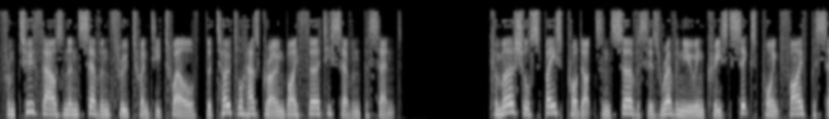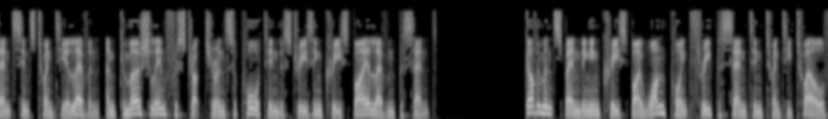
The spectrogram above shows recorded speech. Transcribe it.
From 2007 through 2012, the total has grown by 37%. Commercial space products and services revenue increased 6.5% since 2011, and commercial infrastructure and support industries increased by 11%. Government spending increased by 1.3% in 2012,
